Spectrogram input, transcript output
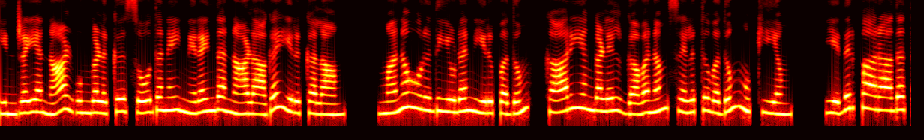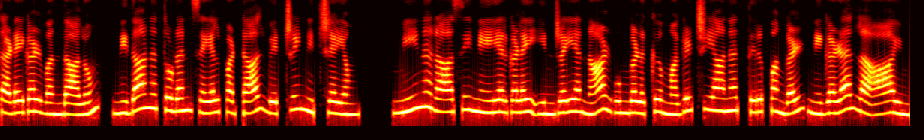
இன்றைய நாள் உங்களுக்கு சோதனை நிறைந்த நாளாக இருக்கலாம். மன உறுதியுடன் இருப்பதும் காரியங்களில் கவனம் செலுத்துவதும் முக்கியம். எதிர்பாராத தடைகள் வந்தாலும் நிதானத்துடன் செயல்பட்டால் வெற்றி நிச்சயம். மீன ராசி நேயர்களை இன்றைய நாள் உங்களுக்கு மகிழ்ச்சியான திருப்பங்கள் நிகழ ஆயும்.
